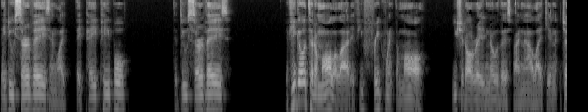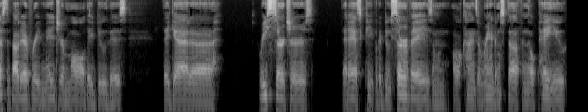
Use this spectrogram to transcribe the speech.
They do surveys and like they pay people to do surveys. If you go to the mall a lot, if you frequent the mall, you should already know this by now. Like in just about every major mall, they do this. They got uh, researchers that ask people to do surveys on all kinds of random stuff, and they'll pay you.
